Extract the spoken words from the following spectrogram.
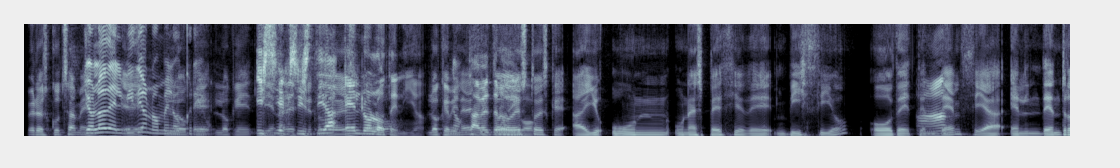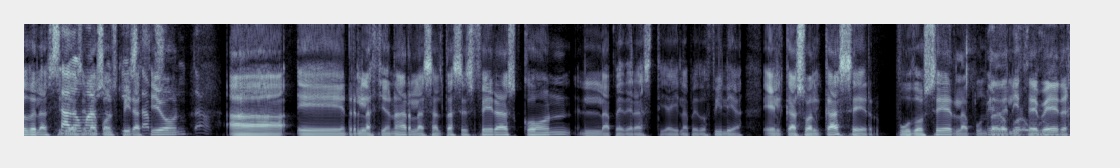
Pero escúchame. Yo lo del eh, vídeo no me lo creo. lo que Y si a existía, él no lo tenía. Lo que No, viene a decir te lo todo esto es que hay un, una especie de vicio o de Ah. tendencia en, dentro de las teorías de la conspiración absoluta. a eh, relacionar las altas esferas con la pederastia y la pedofilia. El caso Alcácer pudo ser la punta Pero del iceberg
